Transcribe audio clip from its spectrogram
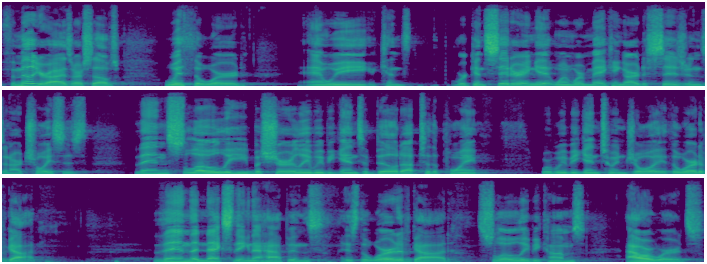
familiarize ourselves with the word and we can, we're considering it when we're making our decisions and our choices then slowly but surely we begin to build up to the point where we begin to enjoy the word of god. Then the next thing that happens is the word of god slowly becomes our words.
